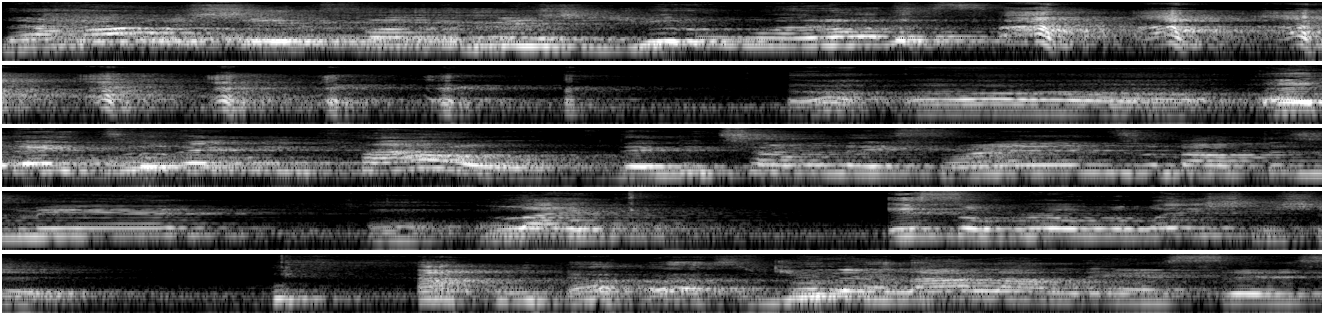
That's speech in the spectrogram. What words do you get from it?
Now how is she the fucking bitch and you the one on the side? Uh-uh. And they do, they be proud. They be telling their friends about this man. Mm-mm. Like, it's a real relationship. I know that's You in. La La Land, sis,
